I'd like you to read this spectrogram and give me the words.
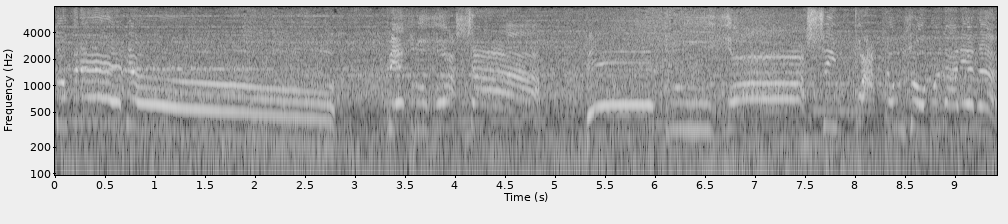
do Grêmio! Pedro Rocha! Pedro Rocha empata o jogo na arena!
